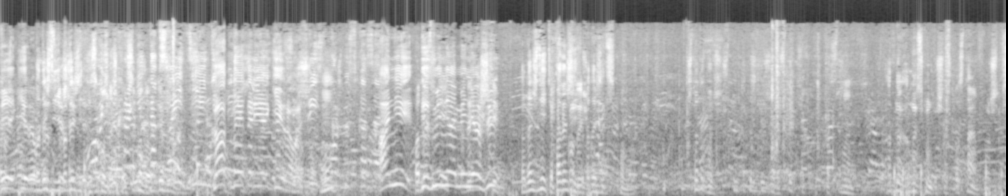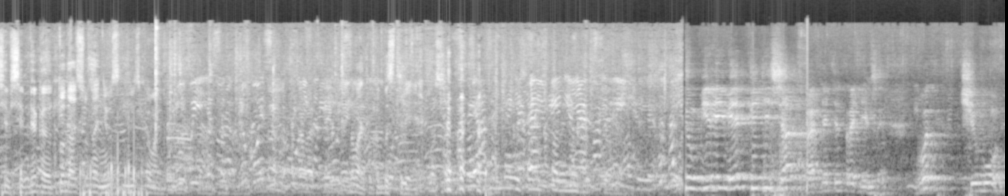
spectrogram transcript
реагировать? Подождите, подождите, секундочку, секундочку. Как на это реагировать? Они без меня меня жить. Подождите, подождите, подождите секунду. Что ты хочешь? Что ты прибежал? Тихо, пацаны. Одну, одну секунду сейчас поставим, потому что все, все бегают туда-сюда, не, ус- не успеваем. Давай, только быстрее. В мире иметь 50 продолжать эти традиции. Вот чему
